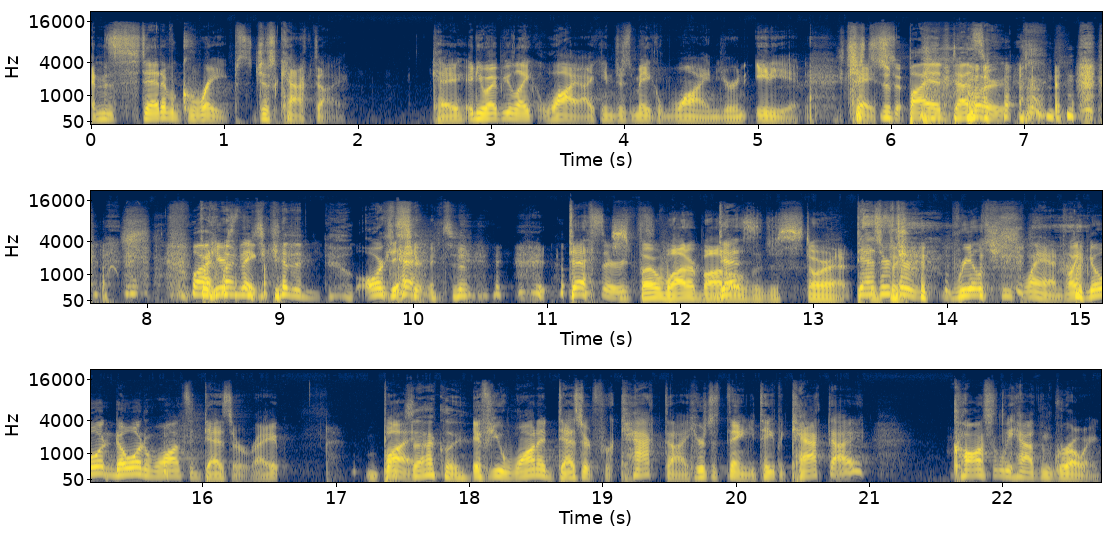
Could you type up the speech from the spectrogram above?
and instead of grapes, just cacti. Okay, and you might be like, "Why? I can just make wine." You're an idiot. Okay, just so buy a desert. Why here's the thing. to get an orchard? desert. Just buy water bottles Des- and just store it. deserts are real cheap land. Like no one, no one wants a desert, right? But Exactly. if you want a desert for cacti, here's the thing: you take the cacti, constantly have them growing,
